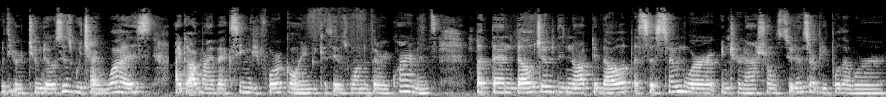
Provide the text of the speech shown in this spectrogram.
with your two doses, which I was. I got my vaccine before going because it was one of the requirements. But then Belgium did not develop a system where international students or people that were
